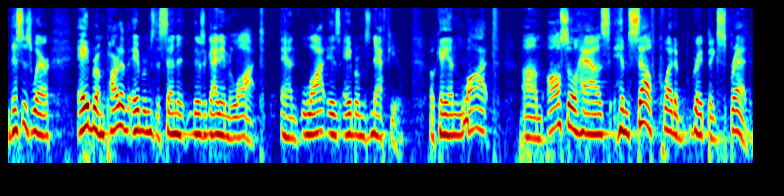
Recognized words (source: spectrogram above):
this is where Abram, part of Abram's descendant, there's a guy named Lot, and Lot is Abram's nephew. Okay, and Lot um, also has himself quite a great big spread.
